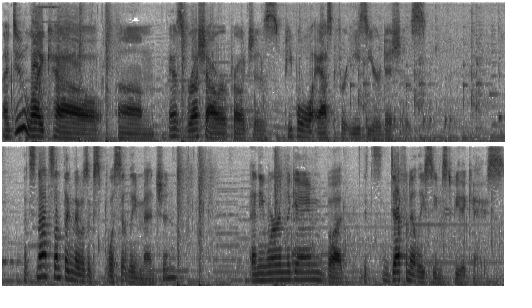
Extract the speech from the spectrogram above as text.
I do like how, um, as rush hour approaches, people will ask for easier dishes. It's not something that was explicitly mentioned anywhere in the game, but it definitely seems to be the case.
